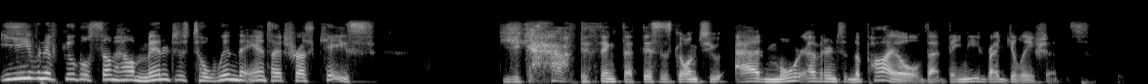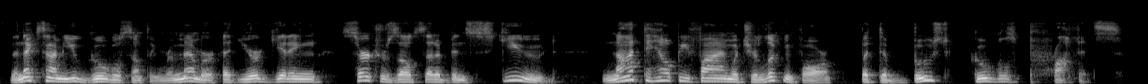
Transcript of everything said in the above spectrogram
even if Google somehow manages to win the antitrust case, you have to think that this is going to add more evidence in the pile that they need regulations. The next time you Google something, remember that you're getting search results that have been skewed, not to help you find what you're looking for, but to boost Google's profits.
